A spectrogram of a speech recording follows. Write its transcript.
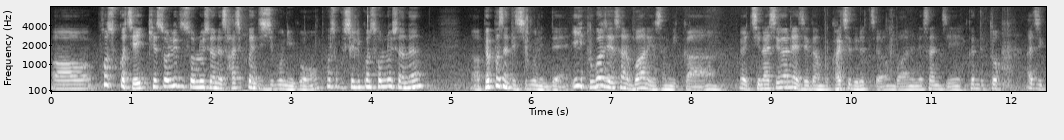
어, 포스코 JK 솔리드 솔루션은 40% 지분이고 포스코 실리콘 솔루션은 어, 100% 지분인데 이 두 가지 회사는 뭐하는 회사입니까? 지난 시간에 제가 한번 가르쳐 드렸죠. 뭐하는 회사인지. 근데 또 아직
